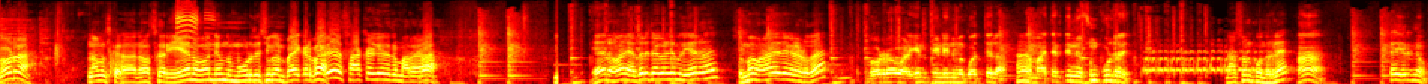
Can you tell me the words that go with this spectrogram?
ಗೌಡ್ರ ನಮಸ್ಕಾರ. ಹಾ, ನಮಸ್ಕಾರ. ಏನು ನಿಮ್ದು ಮೂರು ದಿವಸ ಬಾಯ್ ಕಡೆ ಬಾ. ಏ ಸಾಕಾಗಿದ್ರಿ ಮರ ಏನು ಎದ್ರ ಜಗಳ ನಿಮ್ದು ಏನು? ಸುಮ್ಮನೆ ಒಣ ಜಗಳ ಇಡೋದಾ ಗೌಡ್ರ ಒಳಗಿನ ತಿಂಡಿ ನಿಮಗೆ ಗೊತ್ತಿಲ್ಲ. ನಾ ಮಾತಾಡ್ತೀನಿ ನೀವು ಸುಮ್ ಕುಂಡ್ರಿ. ನಾ ಸುಮ್ ಕುಂದ್ರಲೆ? ಹಾ. ಏ, ಇರಿ ನೀವು.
